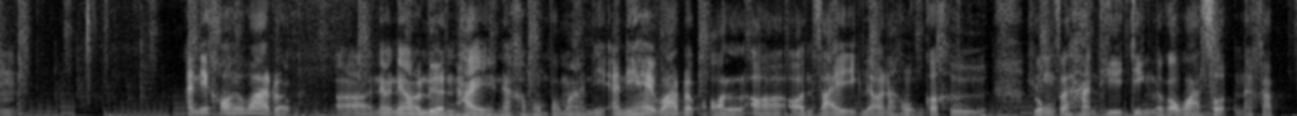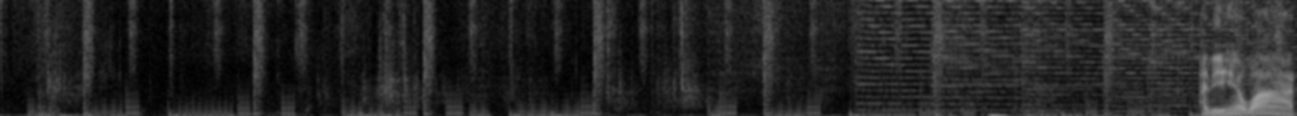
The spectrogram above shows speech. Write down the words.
อืมอันนี้เขาให้วาดแบบแนวแนวเรือนไทยนะครับผมประมาณนี้ อันนี้ให้วาดแบบออนออนไซต์อีกแล้วนะครับผมก็คือลงสถานที่จริงแล้วก็วาดสดนะครับอันนี้ให้วาด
